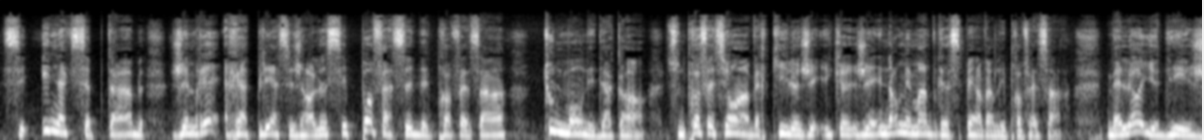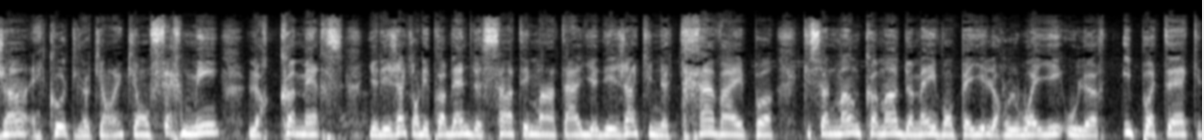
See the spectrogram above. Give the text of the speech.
c'est inacceptable. J'aimerais rappeler à ces gens-là, c'est pas facile d'être professeur. Tout le monde est d'accord. C'est une profession envers qui j'ai, énormément de respect envers les professeurs. Mais là, il y a des gens, écoute, là, qui ont, qui ont fermé leur commerce. Il y a des gens qui ont des problèmes de santé mentale. Il y a des gens qui ne travaillent pas, qui se demandent comment demain ils vont payer leur loyer ou leur hypothèque.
